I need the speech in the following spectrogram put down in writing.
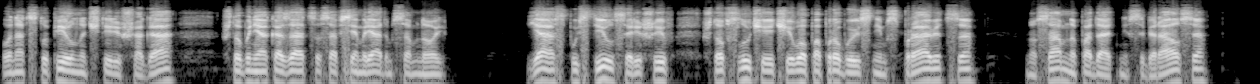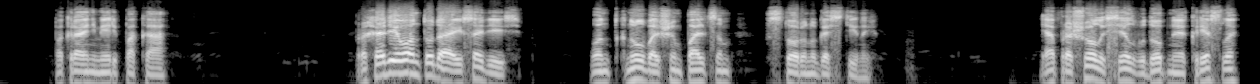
Он отступил на четыре шага, чтобы не оказаться совсем рядом со мной. Я спустился, решив, что в случае чего попробую с ним справиться, но сам нападать не собирался, по крайней мере, пока. «Проходи вон туда и садись». Он ткнул большим пальцем в сторону гостиной. Я прошел и сел в удобное кресло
